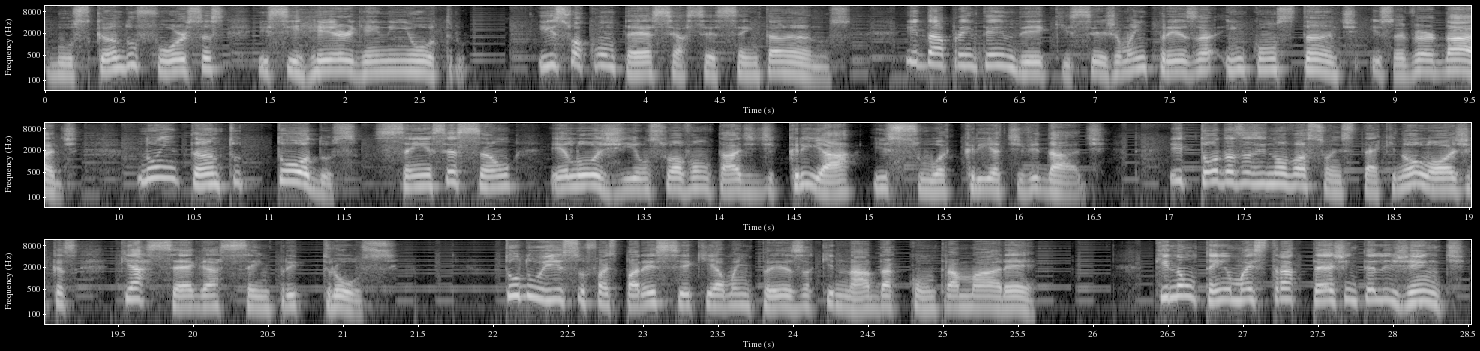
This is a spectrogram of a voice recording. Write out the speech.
buscando forças e se reerguendo em outro. Isso acontece há 60 anos. E dá para entender que seja uma empresa inconstante, isso é verdade. No entanto, todos, sem exceção, elogiam sua vontade de criar e sua criatividade. E todas as inovações tecnológicas que a SEGA sempre trouxe. Tudo isso faz parecer que é uma empresa que nada contra a maré, que não tem uma estratégia inteligente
